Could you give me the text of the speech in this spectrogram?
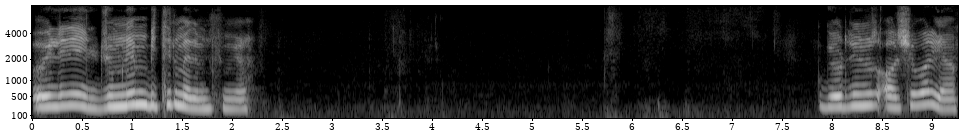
öyle değil. Cümlemi bitirmedim çünkü. Gördüğünüz arşi var ya.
